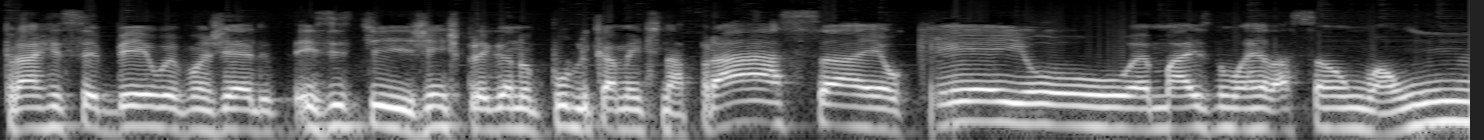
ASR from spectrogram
para receber o evangelho? Existe gente pregando publicamente na praça? É ok? Ou é mais numa relação um a um?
